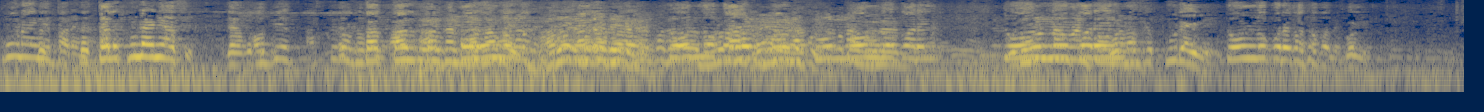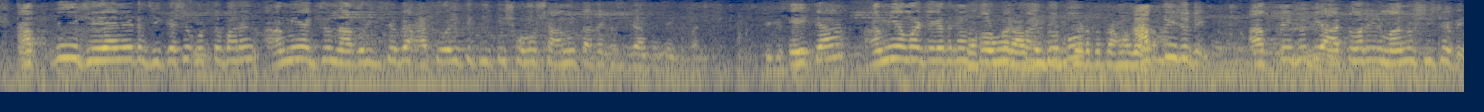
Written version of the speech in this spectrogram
কোন আইনে তাহলে কোন আইনে আছে? করেন, করে কথা বলে। আপনি যে আইনে এটা জিজ্ঞাসা করতে পারেন আমি একজন নাগরিক হিসেবে আটোয়ারিতে কি কি সমস্যা আমি তাদের কাছে জানতে চাইতে পারি। এইটা আমি আমার জায়গা থেকে করব। আপনি যদি আপনি যদি আটোয়ারির মানুষ হিসেবে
